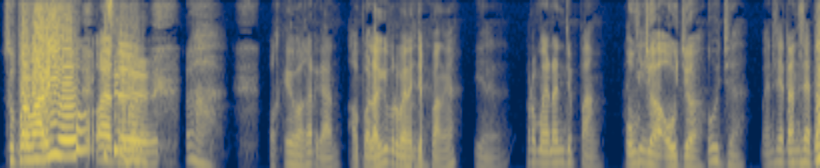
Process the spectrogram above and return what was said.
Super Mario. Waduh. Wah, oke banget kan Apalagi permainan Iya. Jepang ya. iya permainan Jepang Oja, Oja. Uja main setan-setan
